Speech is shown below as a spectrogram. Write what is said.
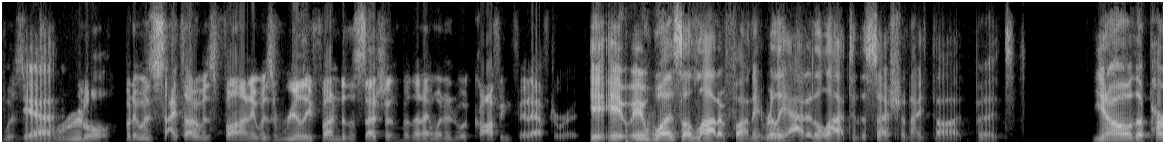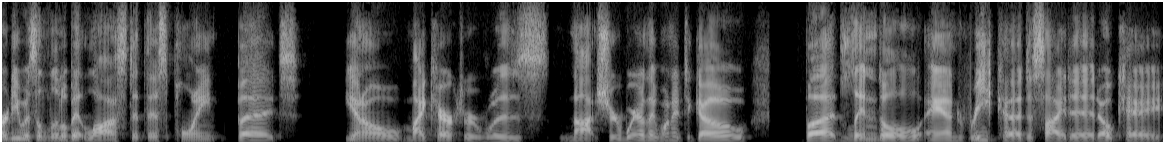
was Yeah. brutal. But it was I thought it was fun. It was really fun to the session, but then I went into a coughing fit after it. it, it, it was a lot of fun. It really added a lot to the session, I thought. But you know, the party was a little bit lost at this point, but you know, my character was not sure where they wanted to go. But Lyndall and Rika decided, okay,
